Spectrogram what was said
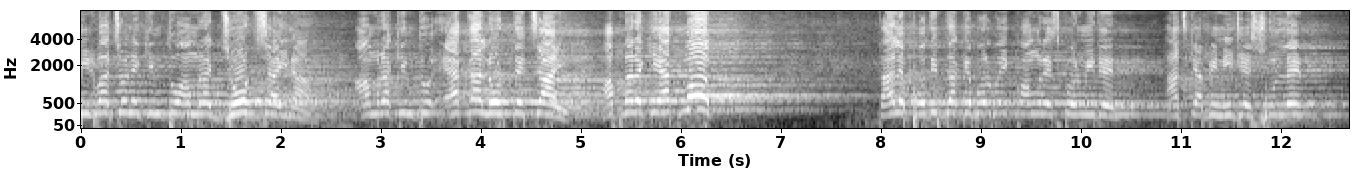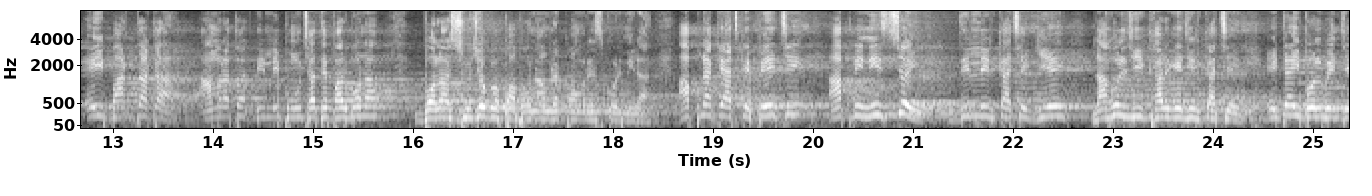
নির্বাচনে কিন্তু আমরা জোট চাই না, আমরা কিন্তু একা লড়তে চাই। আপনারা কি একমত? তাহলে প্রদীপদাকে বলব এই কংগ্রেস কর্মীদের, আজকে আপনি নিজে শুনলেন এই বার্তাটা, আমরা তো আর দিল্লি পৌঁছাতে পারব না, বলার সুযোগও পাবো না আমরা কংগ্রেস কর্মীরা। আপনাকে আজকে পেয়েছি, আপনি নিশ্চয়ই দিল্লির কাছে গিয়ে রাহুলজি খাড়গেজির কাছে এটাই বলবেন যে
